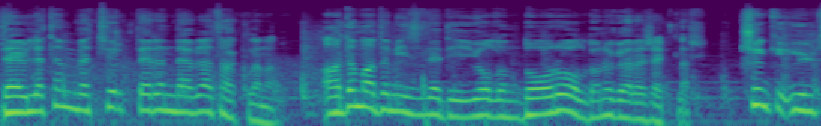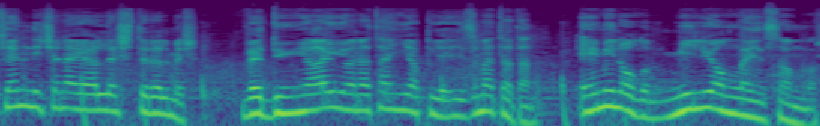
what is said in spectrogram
devletin ve Türklerin devlet aklının adım adım izlediği yolun doğru olduğunu görecekler. Çünkü ülkenin içine yerleştirilmiş ve dünyayı yöneten yapıya hizmet eden emin olun milyonla insan var.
